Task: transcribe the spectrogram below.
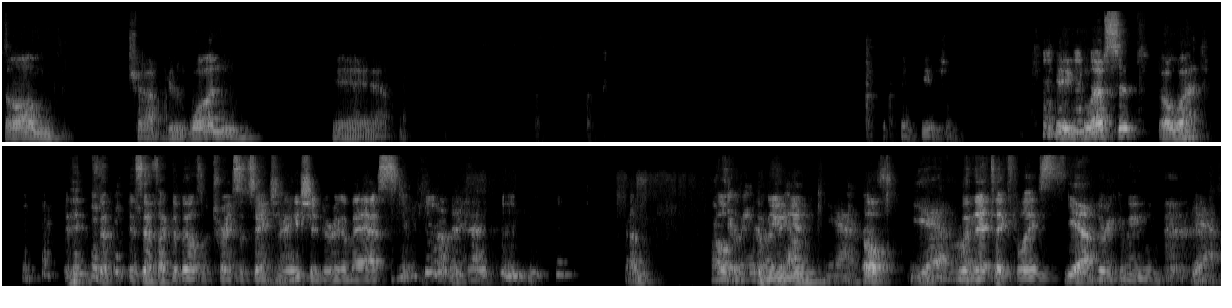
Psalm chapter one, yeah. Confusion. Okay, blessed, oh, what? It sounds like the bells of transubstantiation during a mass. Um, Oh, a the real communion, deal. Yeah, oh, Yeah. when that takes place? Yeah. During communion? yeah.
